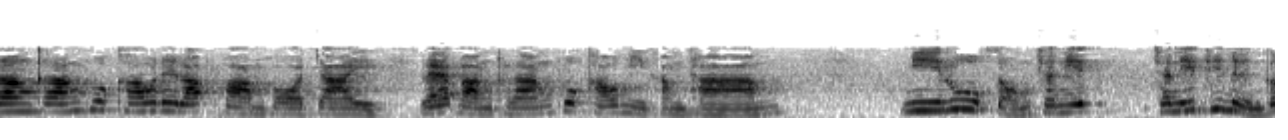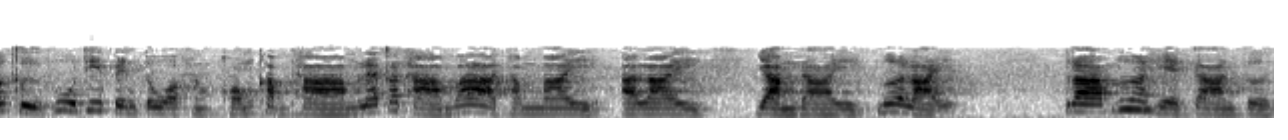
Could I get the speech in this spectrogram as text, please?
บางครั้งพวกเขาได้รับความพอใจ และบางครั้งพวกเขามีคำถาม มีลูกสองชนิด ชนิดที่หนึ่งก็คือผู้ที่เป็นตัวของคำถามและก็ถามว่าทำไม อะไร อย่างใด เมื่อไหร่ ตราบเมื่อเหตุการณ์เกิด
